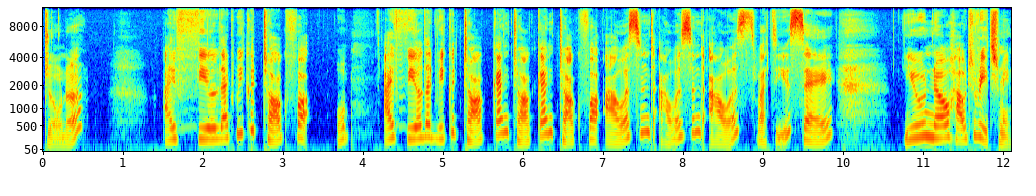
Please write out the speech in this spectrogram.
doner? I feel that we could talk for. Oh, I feel that we could talk and talk and talk for hours and hours and hours. What do you say? You know how to reach me.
